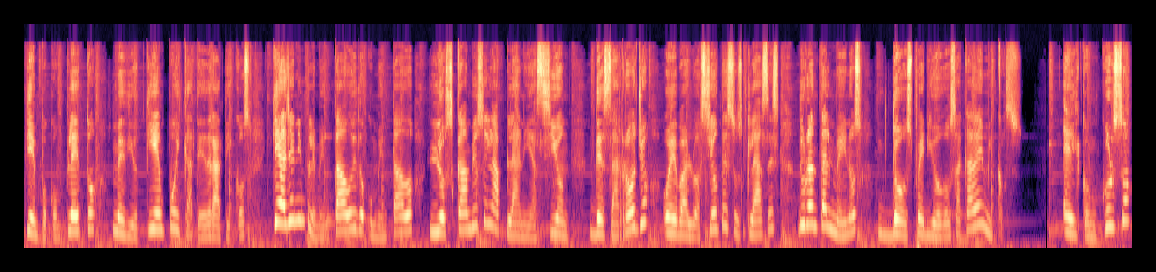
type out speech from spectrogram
tiempo completo, medio tiempo y catedráticos que hayan implementado y documentado los cambios en la planeación, desarrollo o evaluación de sus clases durante al menos dos periodos académicos. El concurso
